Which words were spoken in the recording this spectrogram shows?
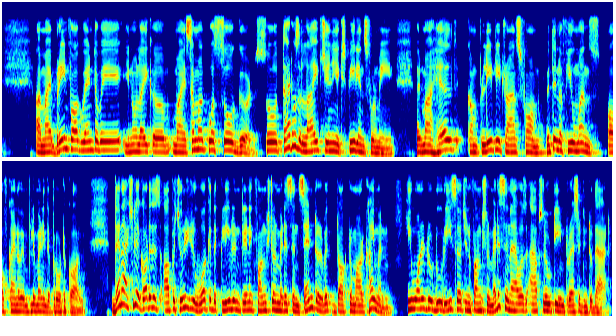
Uh, my brain fog went away you know like uh, my stomach was so good. So that was a life changing experience for me that my health completely transformed within a few months of kind of implementing the protocol. Then actually i got this opportunity to work at the cleveland clinic functional medicine center with dr mark hyman. He wanted to do research in functional medicine. I was absolutely interested into that.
